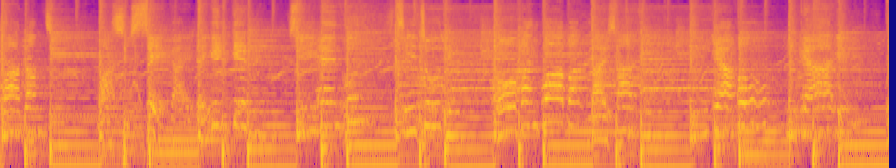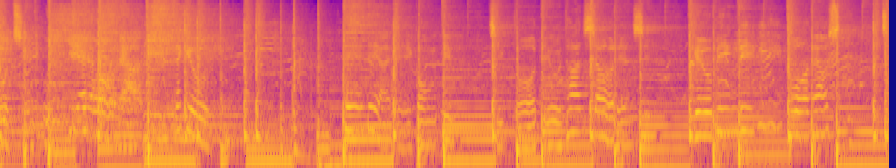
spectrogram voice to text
花感情，我是世界第一等。是缘分，是注定，惊风，不惊雨，有情有义的好兄弟。Thank you。短短的光阴，一路就叹少年时，求名利破了事，千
